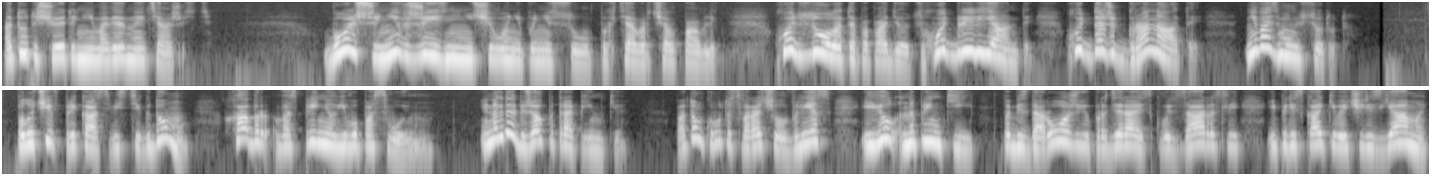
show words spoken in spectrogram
А тут еще эта неимоверная тяжесть. «Больше ни в жизни ничего не понесу», — пыхтя ворчал Павлик. «Хоть золото попадется, хоть бриллианты, хоть даже гранаты. Не возьму и все тут». Получив приказ вести к дому, Хабр воспринял его по-своему. Иногда бежал по тропинке, потом круто сворачивал в лес и вел напрямки, по бездорожью, продираясь сквозь заросли и перескакивая через ямы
